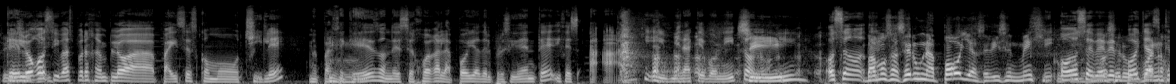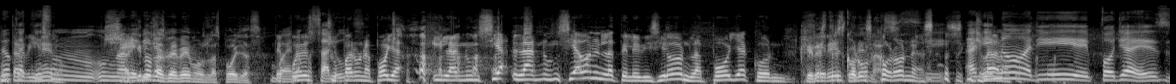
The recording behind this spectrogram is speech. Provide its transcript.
sí, que sí, luego sí. si vas, por ejemplo, a países como Chile, me parece que es, donde se juega la polla del presidente, dices, ay, mira qué bonito, Sí. ¿no? O sea, Vamos a hacer una polla, se dice en sí, México. o cuando se beben pollas, creo que aquí es dinero. un- una Sí. Aquí bebida. nos las bebemos, las pollas. Te Bueno, puedes pues, chupar una polla. Y la, anuncia, la anunciaban en la televisión, la polla con Jerez tres coronas. coronas. Sí. Sí, allí claro. no, allí eh, polla es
